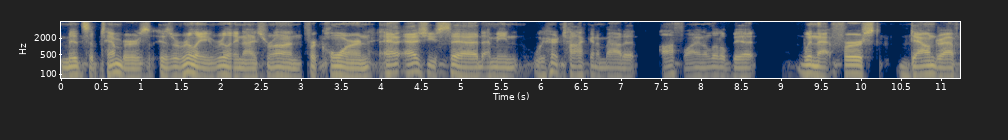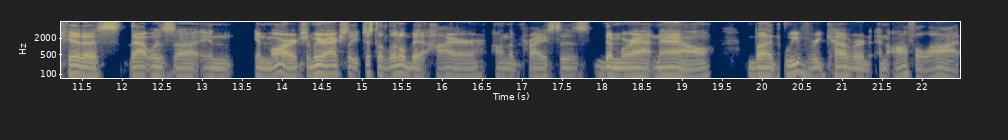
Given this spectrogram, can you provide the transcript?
mid September is, is, a really, really nice run for corn. As you said, I mean, we were talking about it offline a little bit. When that first downdraft hit us, that was uh, in in March, and we were actually just a little bit higher on the prices than we're at now. But we've recovered an awful lot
